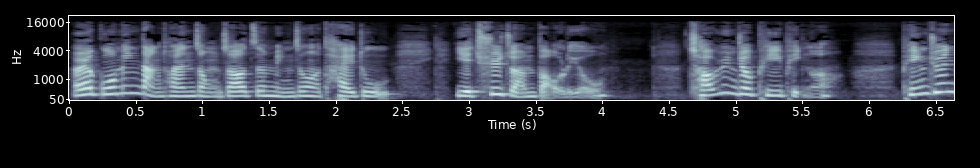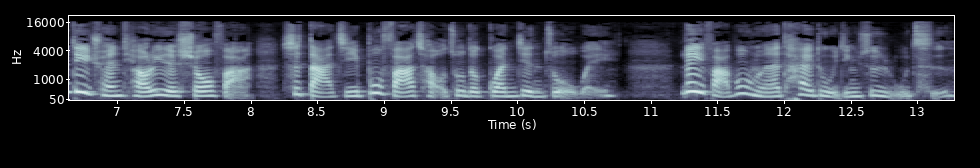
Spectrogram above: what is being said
而国民党团总召曾明忠的态度也趋转保留，朝运就批评了。平均地权条例的修法是打击不法炒作的关键作为，立法部门的态度已经是如此，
